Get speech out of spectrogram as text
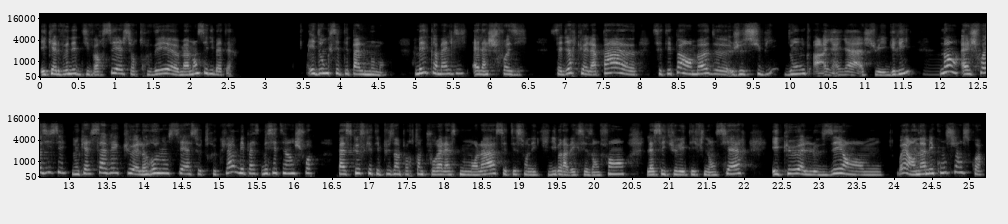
et qu'elle venait de divorcer, elle se retrouvait maman célibataire. Et donc, c'était pas le moment. Mais comme elle dit, elle a choisi. C'est-à-dire qu'elle a pas, c'était pas en mode je subis, donc ah ya je suis aigrie. Non, elle choisissait. Donc elle savait qu'elle renonçait à ce truc-là, mais, mais c'était un choix. Parce que ce qui était plus important pour elle à ce moment-là, c'était son équilibre avec ses enfants, la sécurité financière, et qu'elle le faisait en, ouais, en âme et conscience, quoi.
